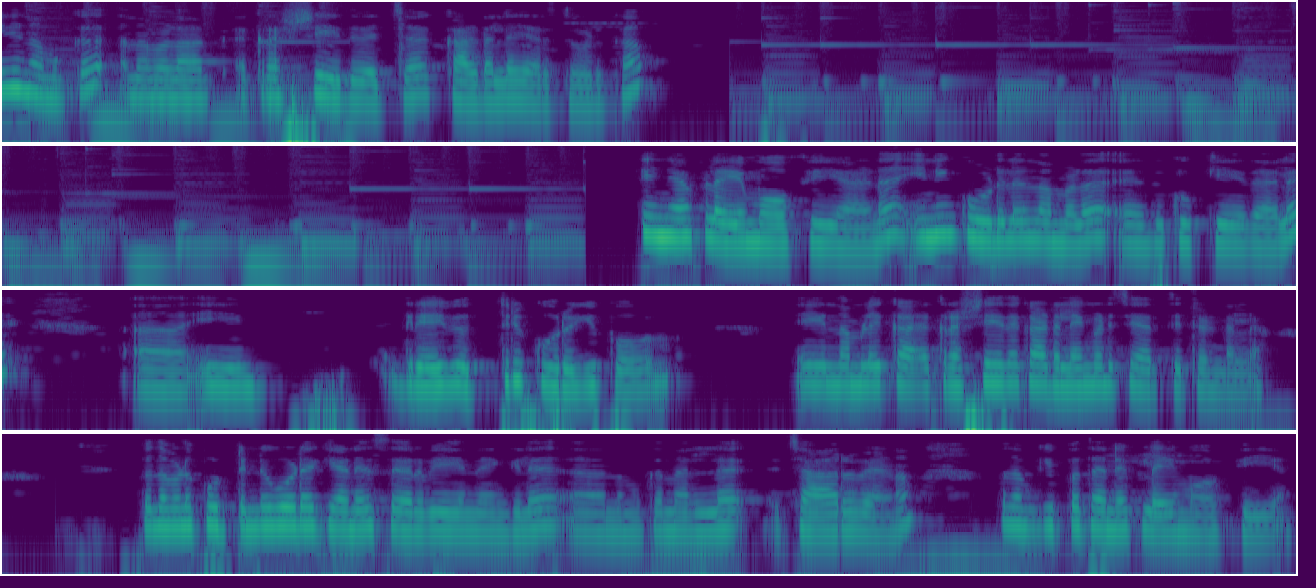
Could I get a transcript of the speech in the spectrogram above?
ഇനി നമുക്ക് നമ്മൾ ആ ക്രഷ് ചെയ്ത് വെച്ച കടല ചേർത്ത് കൊടുക്കാം. ഇനി ഞാൻ ഫ്ലെയിം ഓഫ് ചെയ്യാണ്. ഇനി കൂടുതൽ നമ്മൾ ഇത് കുക്ക് ചെയ്താൽ ഈ ഗ്രേവി ഒത്തിരി കുറുകി പോകും. ഈ നമ്മൾ ക്രഷ് ചെയ്ത കടലയും കൂടി ചേർത്തിട്ടുണ്ടല്ലോ. ഇപ്പോൾ നമ്മൾ പുട്ടിന്റെ കൂടെയൊക്കെയാണ് സെർവ് ചെയ്യുന്നതെങ്കിൽ നമുക്ക് നല്ല ചാറ് വേണം. അപ്പോൾ നമുക്കിപ്പോൾ തന്നെ ഫ്ലെയിം ഓഫ് ചെയ്യാം.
